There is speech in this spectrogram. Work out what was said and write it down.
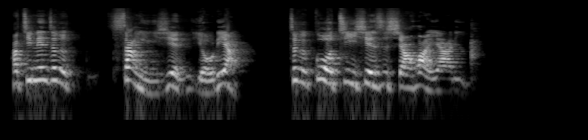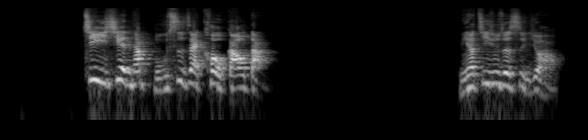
它今天这个上影线有量。这个过季线是消化压力，季线它不是在扣高档，你要记住这事情就好。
